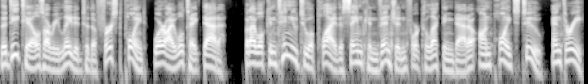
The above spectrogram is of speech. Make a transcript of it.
The details are related to the first point where I will take data but I will continue to apply the same convention for collecting data on points 2 and 3.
